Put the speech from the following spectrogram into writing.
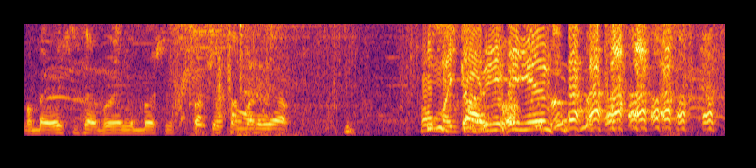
My bad, just said we're in the bushes fucking somebody up. Oh my god, he is!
